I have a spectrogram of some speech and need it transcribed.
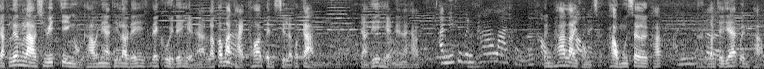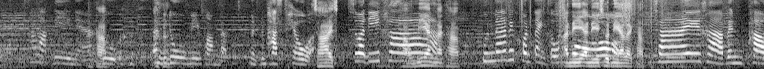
จากเรื่องราวชีวิตจริงของเขาเนี่ยที่เราได้ได้คุยได้เห็นนะเราก็มาถ่ายทอดเป็นศิลปกรรม อย่างที่เห็นเนี่ยนะครับ อันนี้คือเป็นผ้าลายของเขาเป็นผ้าลายของเผ่าไหนเผ่ามูเซอร์ครับ อันนี้มูเซอร์เราจะแยกเป็นเผ่าน่ารักดีเนี่ยนะครับดูอันนี้ดูมีความแบบเหมือนเป็นพาสเทลอะใช่สวัสดีค่ะเผ่าเมียนนะครับคุณแม่เป็นคนแต่งตัวให้อันนี้โบอันนี้ชุดนี้อะไรครับ ใช่ค่ะเป็นเผ่า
